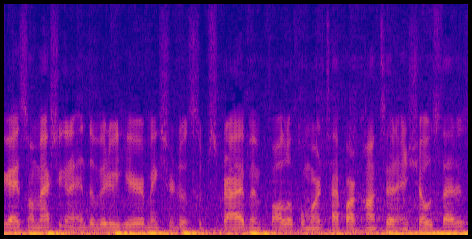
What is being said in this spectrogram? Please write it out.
Alright guys, so I'm actually gonna end the video here. Make sure to subscribe and follow for more Type R content and show status.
